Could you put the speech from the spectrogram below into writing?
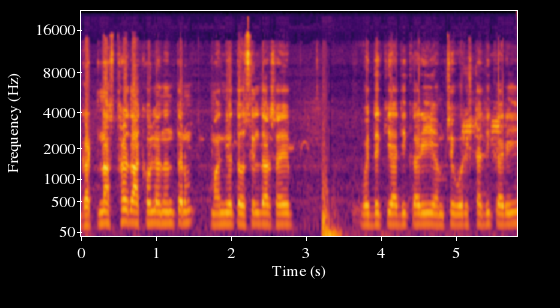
घटनास्थळ दाखवल्यानंतर मान्य तहसीलदार साहेब वैद्यकीय अधिकारी आमचे वरिष्ठ अधिकारी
